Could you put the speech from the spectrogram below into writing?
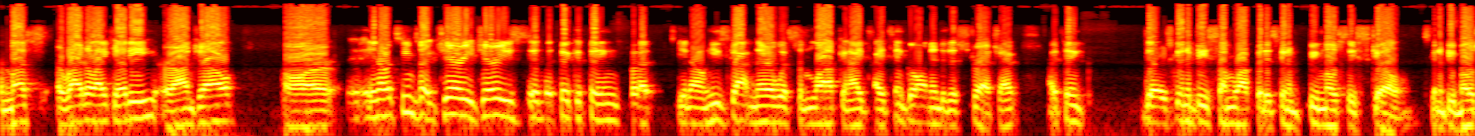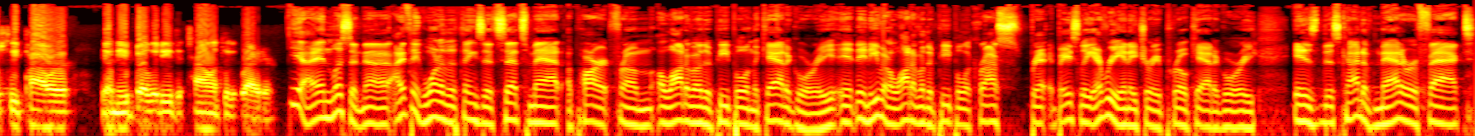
unless a rider like Eddie or Angelle, or you know, it seems like Jerry. Jerry's in the thick of things, but you know, he's gotten there with some luck. And I, I think going into this stretch, I, I think there's going to be some luck, but it's going to be mostly skill. It's going to be mostly power and the ability, the talent of the writer. Yeah, and listen, uh, I think one of the things that sets Matt apart from a lot of other people in the category, and, and even a lot of other people across basically every NHRA Pro category, is this kind of matter of fact.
